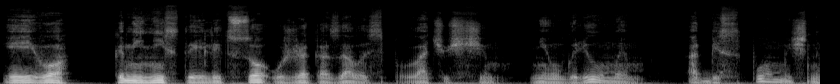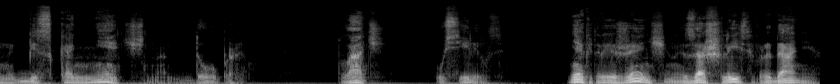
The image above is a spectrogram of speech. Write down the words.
И его каменистое лицо уже казалось плачущим, неугрюмым, а беспомощным и бесконечно добрым. Плач усилился. Некоторые женщины зашлись в рыданиях.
